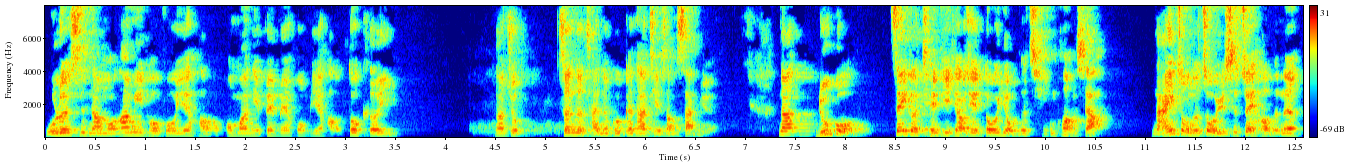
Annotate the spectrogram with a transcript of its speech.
无论是南无阿弥陀佛也好，Om Mani Padme Hum 也好，都可以，那就真的才能够跟他结上善缘。那如果这个前提条件都有的情况下，哪一种的咒语是最好的呢？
